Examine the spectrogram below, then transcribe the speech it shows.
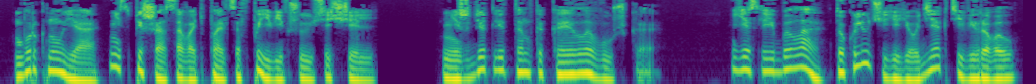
— буркнул я, не спеша совать пальцы в появившуюся щель. «Не ждет ли там какая ловушка?» «Если и была, то ключ ее деактивировал», —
